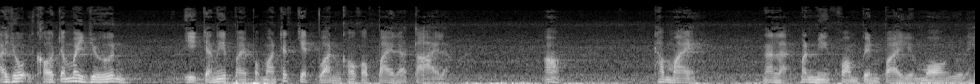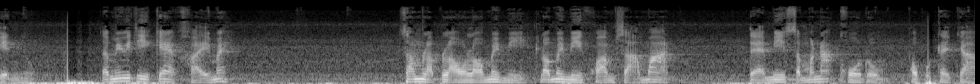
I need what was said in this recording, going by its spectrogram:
อายุเขาจะไม่ยืน อีกจากนี้ไปประมาณสักเจ็ดวันเขาก็ไปแล้วตายแล้วอ้าวทำไมนั่นแหละ มันมีความเป็นไปอยู่มองอยู่เห็นอยู่ แต่มีวิธีแก้ไขไหมสำหรับเราเราไม่มี เราไม่มีความสามารถ แต่มีสมณะโคดมพระพุทธเจ้า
